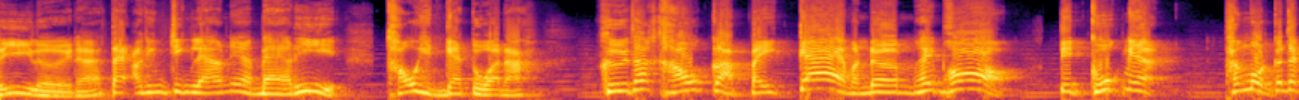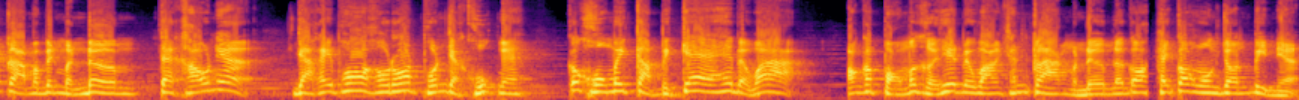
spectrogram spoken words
รี่เลยนะ แต่เอาจริง ๆ แล้วเนี่ยแบรี่เขาเห็นแก่ตัวนะ คือถ้าเขากลับไปแก้เหมือนเดิม ให้พ่อติดคุกเนี่ย ทั้งหมดก็จะกลับมาเป็นเหมือนเดิม แต่เขาเนี่ยอยากให้พ่อเขารอดพ้นจากคุกไงก็คงไม่กลับไปแก้ให้แบบว่าเอากระป๋องมะเขือเทศไปวางชั้นกลางเหมือนเดิมแล้วก็ให้กล้องวงจรปิดเนี่ย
